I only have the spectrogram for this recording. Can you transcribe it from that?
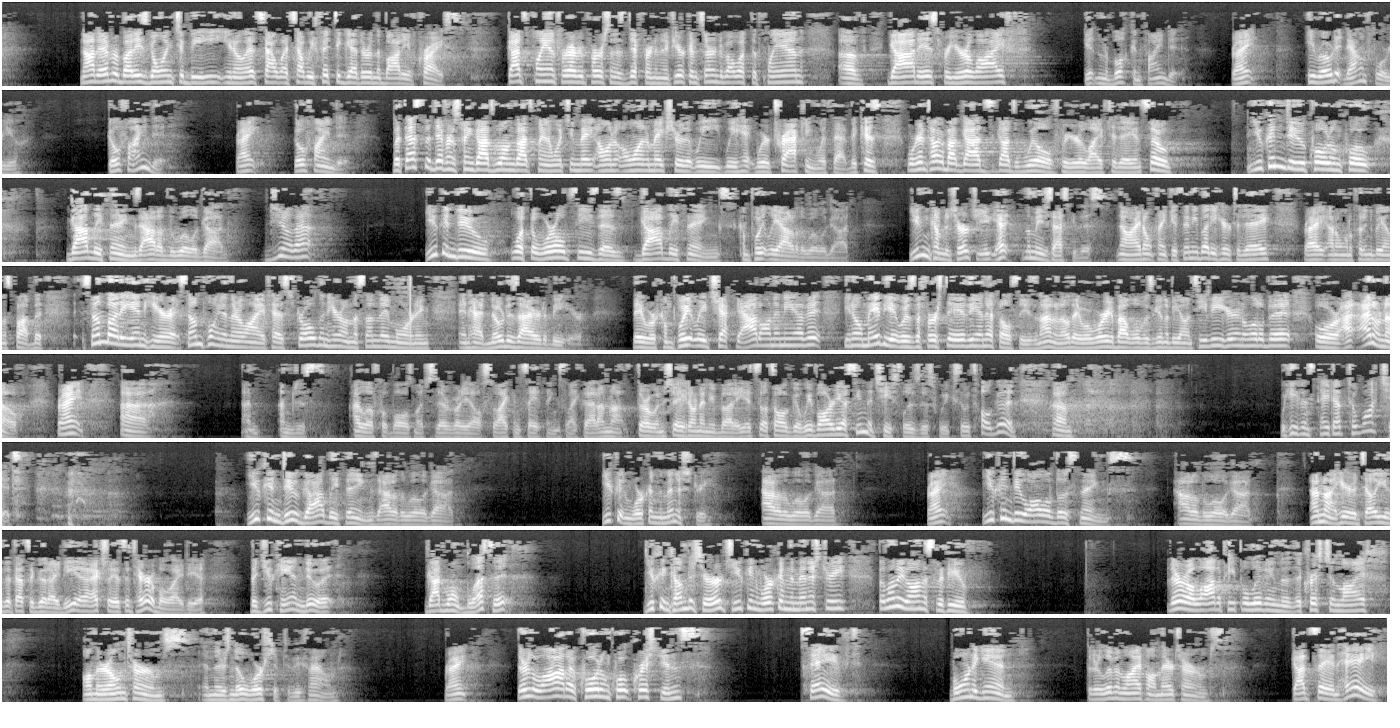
Not everybody's going to be, you know, that's how, that's how we fit together in the body of Christ. God's plan for every person is different. And if you're concerned about what the plan of God is for your life, get in the book and find it, right? He wrote it down for you. Go find it, right? Go find it. But that's the difference between God's will and God's plan. I want you make, I want to, I want to make sure that we, we, we're tracking with that because we're going to talk about God's, God's will for your life today. And so you can do quote unquote godly things out of the will of God. Did you know that? You can do what the world sees as godly things completely out of the will of God. You can come to church. You, hey, let me just ask you this. Now, I don't think it's anybody here today, right? I don't want to put anybody on the spot, but somebody in here at some point in their life has strolled in here on the Sunday morning and had no desire to be here. They were completely checked out on any of it. You know, maybe it was the first day of the NFL season. I don't know. They were worried about what was going to be on TV here in a little bit, or I, I don't know, right? Uh, I'm, I'm just, I love football as much as everybody else, so I can say things like that. I'm not throwing shade on anybody. It's, it's all good. We've already seen the Chiefs lose this week, so it's all good. Um, we even stayed up to watch it. you can do godly things out of the will of God. You can work in the ministry out of the will of God. Right? You can do all of those things out of the will of God. I'm not here to tell you that that's a good idea. Actually, it's a terrible idea. But you can do it. God won't bless it. You can come to church. You can work in the ministry. But let me be honest with you. There are a lot of people living the, the Christian life on their own terms, and there's no worship to be found. Right? There's a lot of quote unquote Christians saved, born again, that are living life on their terms. God's saying, hey,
